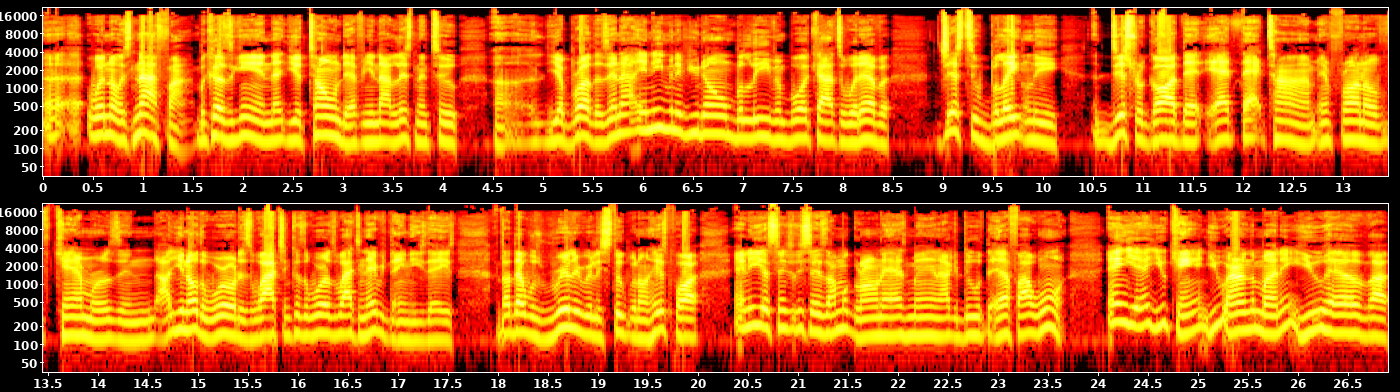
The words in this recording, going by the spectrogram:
Uh, well, no, it's not fine. Because again, that you're tone deaf and you're not listening to uh, your brothers, and I, and even if you don't believe in boycotts or whatever, just to blatantly disregard that at that time in front of cameras and uh, you know the world is watching because the world's watching everything these days. I thought that was really really stupid on his part. And he essentially says i'm a grown-ass man. I can do what the f i want. And yeah you can. You earn the money. You have uh,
